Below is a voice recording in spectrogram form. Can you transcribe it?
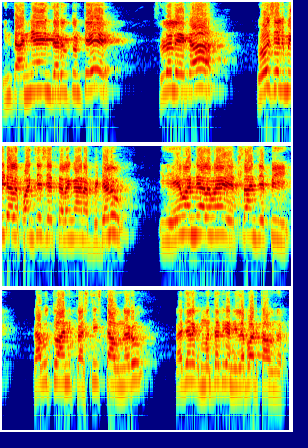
ఇంత అన్యాయం జరుగుతుంటే చూడలేక సోషల్ మీడియాలో పనిచేసే తెలంగాణ బిడ్డలు ఇది ఏం ఎట్లా అని చెప్పి ప్రభుత్వాన్ని ప్రశ్నిస్తా ఉన్నారు. ప్రజలకు మద్దతుగా నిలబడతా ఉన్నారు.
